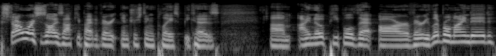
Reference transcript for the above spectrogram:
Star Wars has always occupied a very interesting place because um, I know people that are very liberal minded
